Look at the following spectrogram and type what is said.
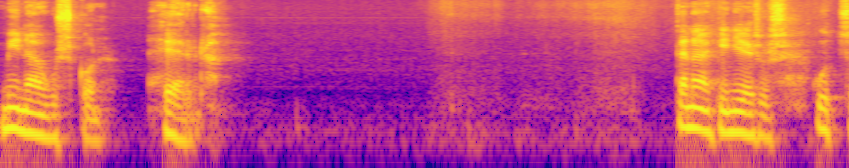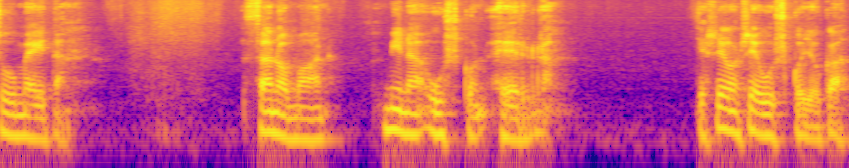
minä uskon Herra. Tänäänkin Jeesus kutsuu meitä sanomaan, minä uskon Herra. Ja se on se usko, joka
